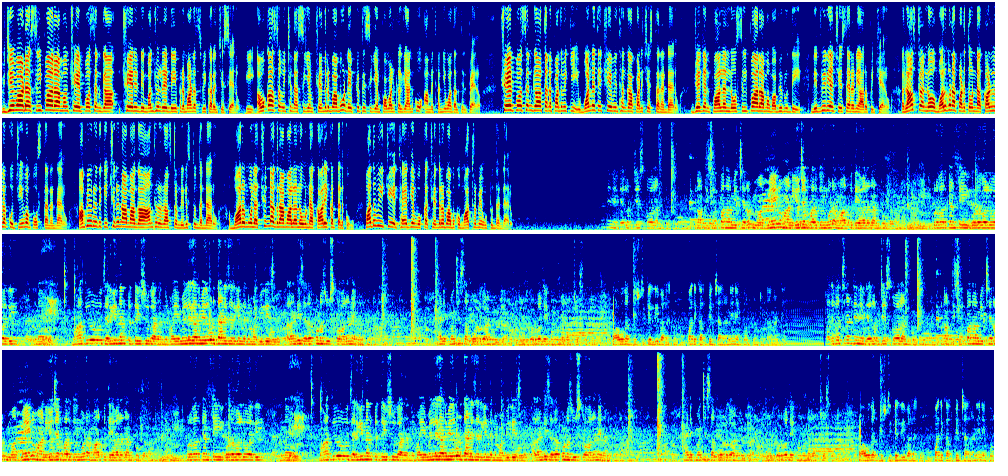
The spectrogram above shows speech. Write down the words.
విజయవాడ శిల్పారామం చైర్పర్సన్గా చేరెడ్డి మంజుల్ రెడ్డి ప్రమాణ స్వీకారం చేశారు. ఈ అవకాశం ఇచ్చిన CM Chandrababu deputy CM Pawan కళ్యాణ్కు ఆమె ధన్యవాదాలు తెలిపారు. చైర్పర్సన్గా తన పదవికి వన్నె తెచ్చే విధంగా పనిచేస్తానన్నారు. జగన్ పాలనలో శిల్పారామం అభివృద్ధి నిర్వీర్యం చేశారని ఆరోపించారు. రాష్ట్రంలో మరుగున పడుతోన్న కళ్ళకు జీవం పోస్తానన్నారు. అభివృద్ధికి చిరునామాగా ఆంధ్ర రాష్ట్రం నిలుస్తుందన్నారు. మారుమూల చిన్న గ్రామాలలో ఉన్న కార్యకర్తలకు పదవి ఇచ్చే ధైర్యం ఒక్క చంద్రబాబుకు మాత్రమే ఉంటుందన్నారు. నేను డెవలప్ చేసుకోవాలనుకుంటున్నాను. ఇప్పుడు నాకు శిల్పారాం ఇచ్చారు. మా నేను మా నియోజకవర్గం కూడా మార్పు తేవాలని అనుకుంటున్నాను. ఇప్పటి వరకు అంటే ఈ గొడవలు అది మాకు జరిగిందని పెద్ద ఇష్యూ కాదండి. మా ఎమ్మెల్యే గారి మీద కూడా దాడి జరిగిందండి మా విలేజ్లో అలాంటివి జరగకుండా చూసుకోవాలని నేను అనుకుంటున్నాను. ఆయనకి మంచి సపోర్ట్గా ఉండి అలాంటి గొడవ లేకుండా ఉండాలని చూసుకుంటున్నాను. బాబు గారి దృష్టికి వెళ్ళి వాళ్ళకి ఉపాధి కల్పించాలని నేను కోరుకుంటున్నానండి. పది వచ్చినట్టు నేను డెవలప్ చేసుకోవాలనుకుంటున్నాను. ఇప్పుడు నాకు ఈ శిల్పారామం ఇచ్చారు. మా నేను మా నియోజకవర్గం కూడా మార్పు తేవాలని అనుకుంటున్నాను. ఇప్పటి వరకు అంటే ఈ గొడవలు అది మాకు జరిగిందని పెద్ద ఇష్యూ కాదండి. మా ఎమ్మెల్యే గారి మీద కూడా దాడి జరిగిందండి మా విలేజ్లో అలాంటివి జరగకుండా చూసుకోవాలని నేను అనుకుంటున్నాను. ఆయనకు మంచి సపోర్ట్గా ఉండి అలాంటి గొడవ లేకుండా ఉండాలని చూసుకుంటున్నాను. బాబు గారి దృష్టికి వెళ్ళి వాళ్ళకి ఉపాధి కల్పించాలని నేను కోరుకుంటున్నాను.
